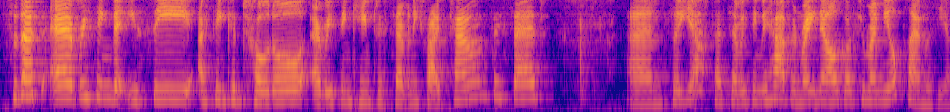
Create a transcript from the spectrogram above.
So that's everything that you see. I think in total, everything came to 75 pounds, I said. Um, so yeah, that's everything we have. And right now I'll go through my meal plan with you.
